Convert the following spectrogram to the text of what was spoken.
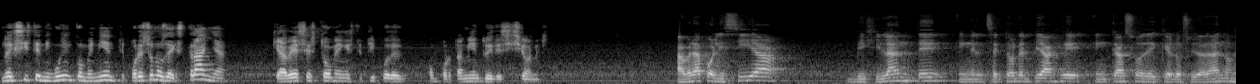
no existe ningún inconveniente. Por eso nos extraña que a veces tomen este tipo de comportamiento y decisiones. ¿Habrá policía vigilante en el sector del viaje en caso de que los ciudadanos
